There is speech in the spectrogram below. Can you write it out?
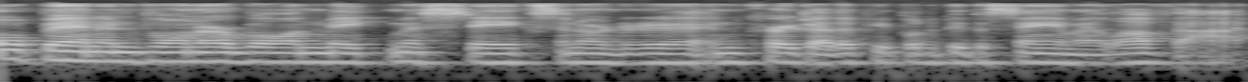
open and vulnerable and make mistakes in order to encourage other people to do the same. I love that.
